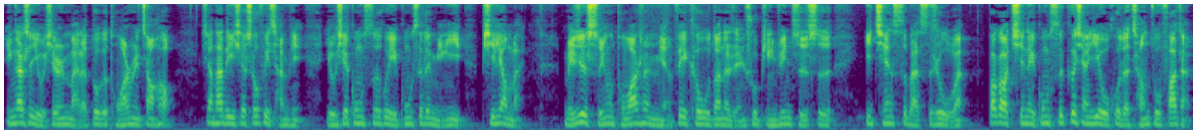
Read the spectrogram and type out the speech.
应该是有些人买了多个同花顺账号，像他的一些收费产品，有些公司会以公司的名义批量买。每日使用同花顺免费客户端的人数平均值是一千四百四十五万。报告期内，公司各项业务获得长足发展，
